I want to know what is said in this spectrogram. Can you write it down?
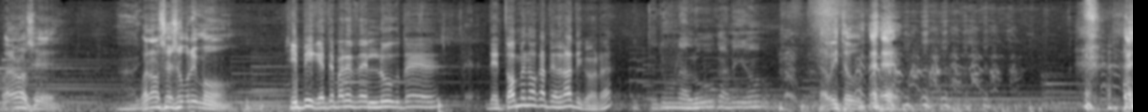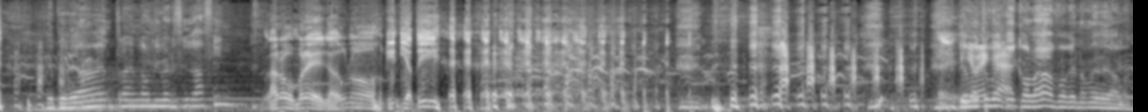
Buenas noches. Buenas noches, su primo. Chipi, ¿qué te parece el look de, de todo menos catedrático, verdad? Tienes una luz, canijo. ¿Te has visto? Que te dejan entrar en la universidad sin. claro, hombre, cada uno. ¿Y, y a ti? Yo me tuve venga. que colar porque no me dejaban.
